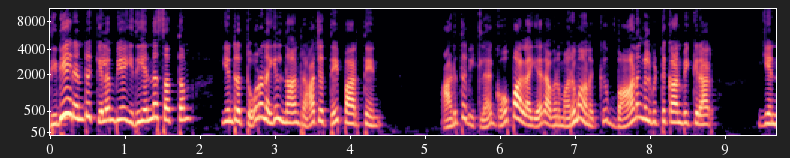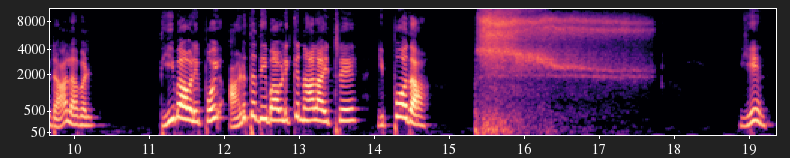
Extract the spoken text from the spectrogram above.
திடீரென்று கிளம்பிய இது என்ன சத்தம்? என்ற தோரணையில் நான் ராஜத்தை பார்த்தேன். அடுத்த வீட்ல கோபாலையர் அவர் மருமானுக்கு வானங்கள் விட்டு காண்பிக்கிறார் என்றாள் அவள். தீபாவளி போய் அடுத்த தீபாவளிக்கு நாளாயிற்றே இப்போதா? ஏன்?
